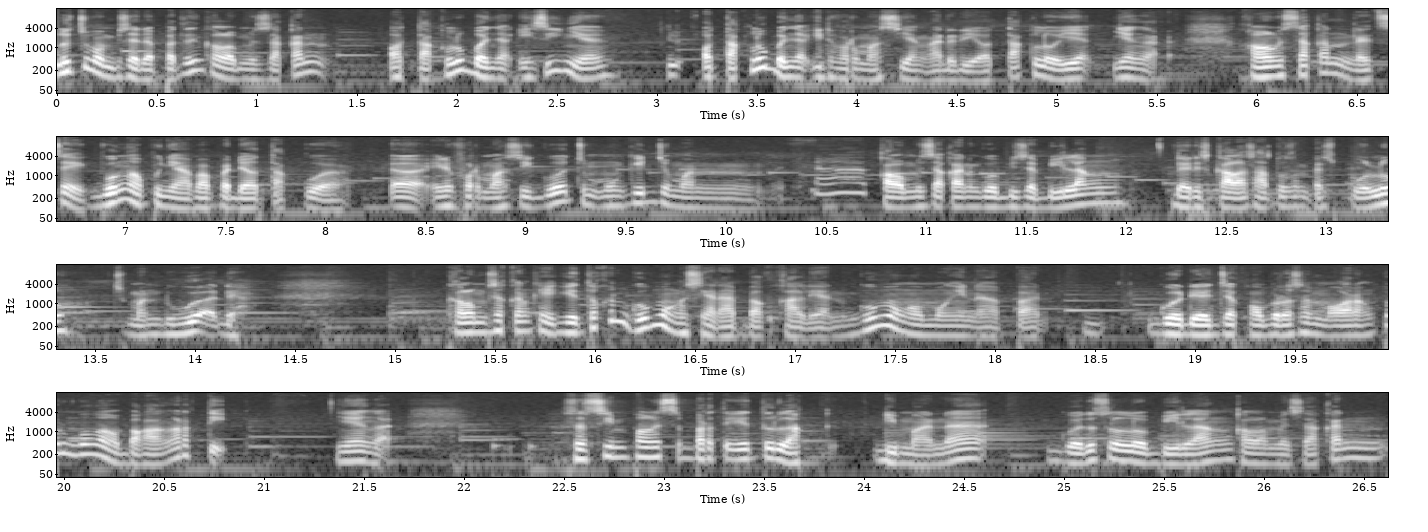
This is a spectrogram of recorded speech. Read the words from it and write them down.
lu cuma bisa dapetin kalau misalkan otak lu banyak isinya. Otak lu banyak informasi yang ada di otak lu ya ya nggak? Kalau misalkan let's say gue nggak punya apa apa di otak gue uh, informasi gue mungkin cuman ya, kalau misalkan gue bisa bilang dari skala 1 sampai 10 cuman dua dah kalau misalkan kayak gitu kan gue mau ngasih apa ke kalian? Gue mau ngomongin apa? Gue diajak ngobrol sama orang pun gue nggak bakal ngerti ya nggak? Sesimpel seperti itulah di mana gue tuh selalu bilang kalau misalkan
